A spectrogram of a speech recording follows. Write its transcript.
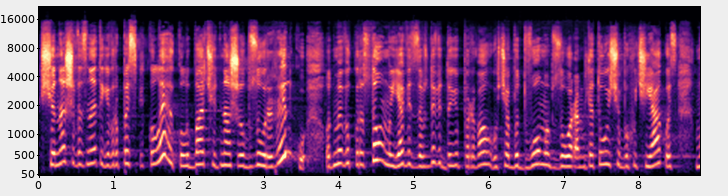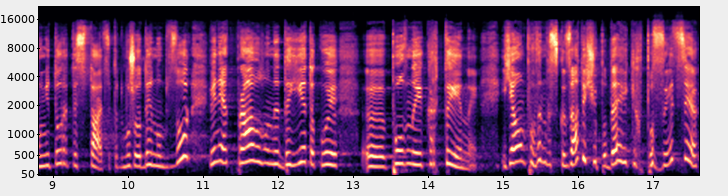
що наші, ви знаєте, європейські колеги, коли бачать наші обзори ринку, от ми використовуємо, я від завжди віддаю перевагу хоча б двом обзорам для того, щоб хоч якось моніторити ситуацію. Тому що один обзор, він, як правило, не дає такої е, повної картини. І я вам повинна сказати, що по деяких позиціях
